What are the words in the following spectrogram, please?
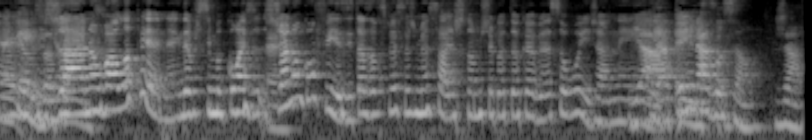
É, opinião. já não vale a pena, ainda por cima com essa. Se já não confias e estás a receber essas mensagens que estão a mexer com a tua cabeça, ui, já nem. Yeah. Já, é terminar a isso. relação. Já.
